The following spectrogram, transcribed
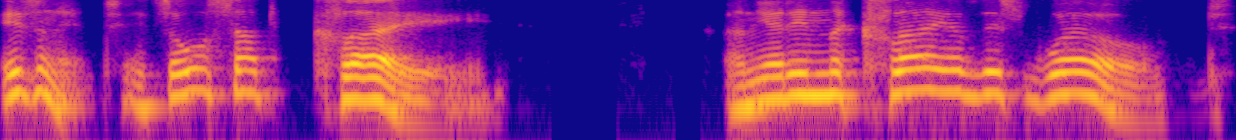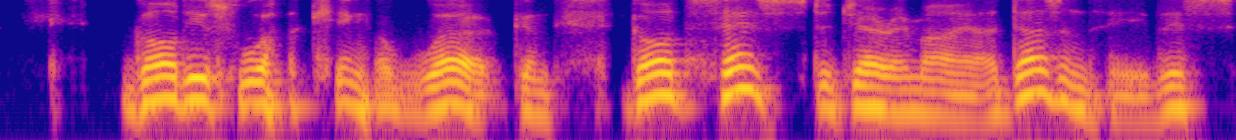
isn't it? It's all such clay. And yet, in the clay of this world, God is working a work. And God says to Jeremiah, doesn't he, this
